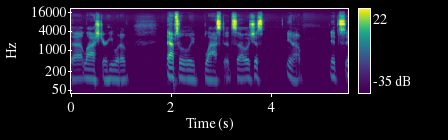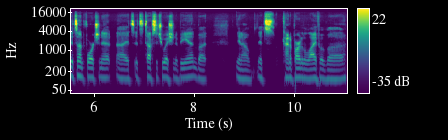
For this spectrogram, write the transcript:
uh, last year he would have absolutely blasted. So it's just you know it's it's unfortunate. Uh, it's it's a tough situation to be in, but you know it's kind of part of the life of a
